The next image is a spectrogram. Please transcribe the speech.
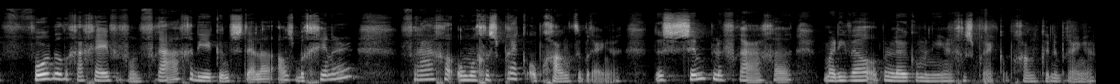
voorbeelden ga geven van vragen die je kunt stellen als beginner. Vragen om een gesprek op gang te brengen. Dus simpele vragen, maar die wel op een leuke manier een gesprek op gang.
